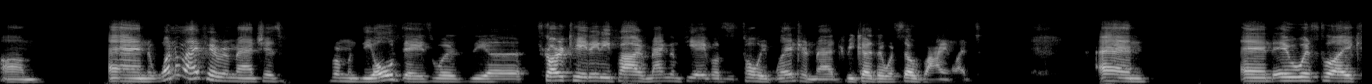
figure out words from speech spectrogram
Um, and one of my favorite matches from the old days was the uh, Starcade '85 Magnum TA versus Tully Blanchard match because it was so violent, and and it was like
